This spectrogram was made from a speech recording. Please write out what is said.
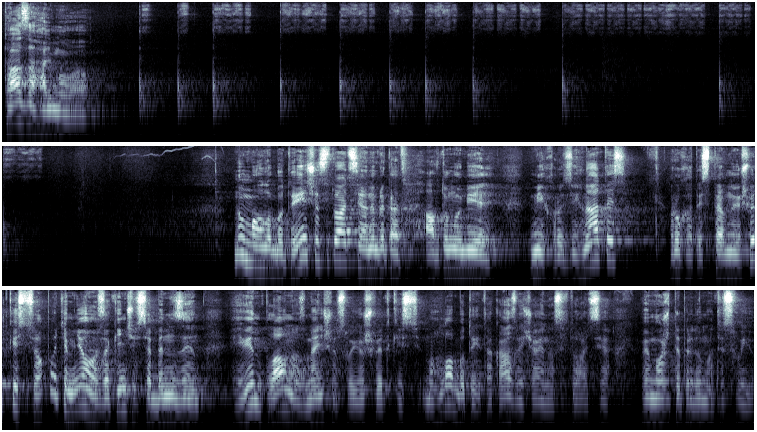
та загальмував. Ну, могла бути інша ситуація. Наприклад, автомобіль міг розігнатись, рухатись з певною швидкістю, а потім в нього закінчився бензин. І він плавно зменшив свою швидкість. Могла бути і така звичайна ситуація. Ви можете придумати свою.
